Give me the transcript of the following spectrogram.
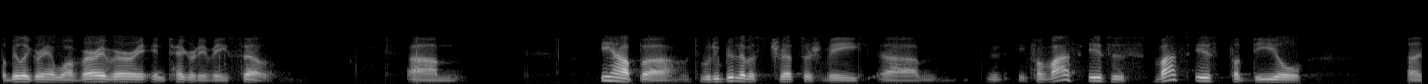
the Billy Graham war very, very integrative himself. Um, ich habe, uh, wo du Bill etwas schwätzest, wie, um, für was ist es, was ist der Deal, uh,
